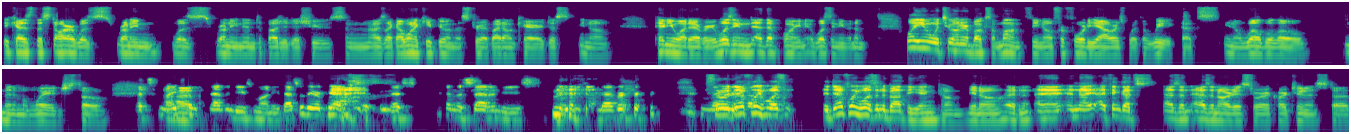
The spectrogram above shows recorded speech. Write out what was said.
because the star was running was running into budget issues. And i was like i want to keep doing the strip. I don't care. Just you know pay me whatever it wasn't at that point it wasn't even a well even with 200 bucks a month you know for 40 hours worth a week that's you know well below minimum wage so that's 1970s uh, money that's what they were paying yeah. in the 70s never, never so it definitely wasn't it definitely wasn't about the income, you know, and and, and I, I think that's as an as an artist or a cartoonist, uh,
